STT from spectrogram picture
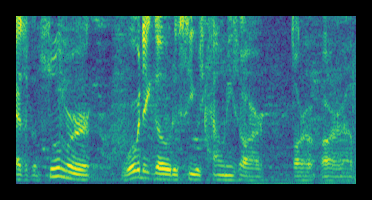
as a consumer, where would they go to see which counties are are are, um,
